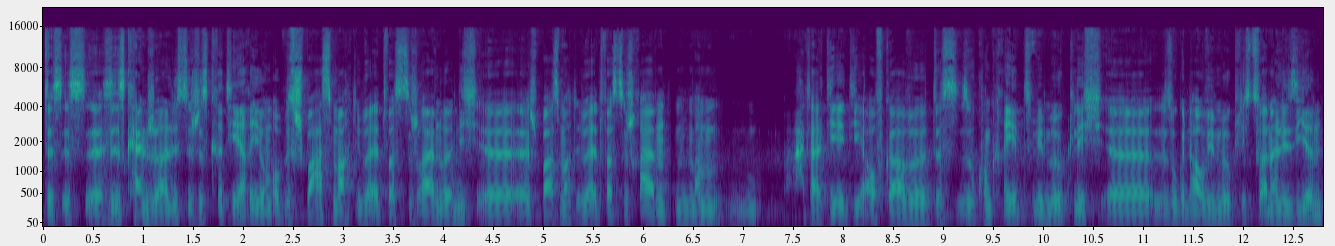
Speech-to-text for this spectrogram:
das ist, äh, es ist kein journalistisches Kriterium, ob es Spaß macht, über etwas zu schreiben oder nicht äh, Spaß macht, über etwas zu schreiben. Man hat halt die, die Aufgabe, das so konkret wie möglich, äh, so genau wie möglich zu analysieren.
